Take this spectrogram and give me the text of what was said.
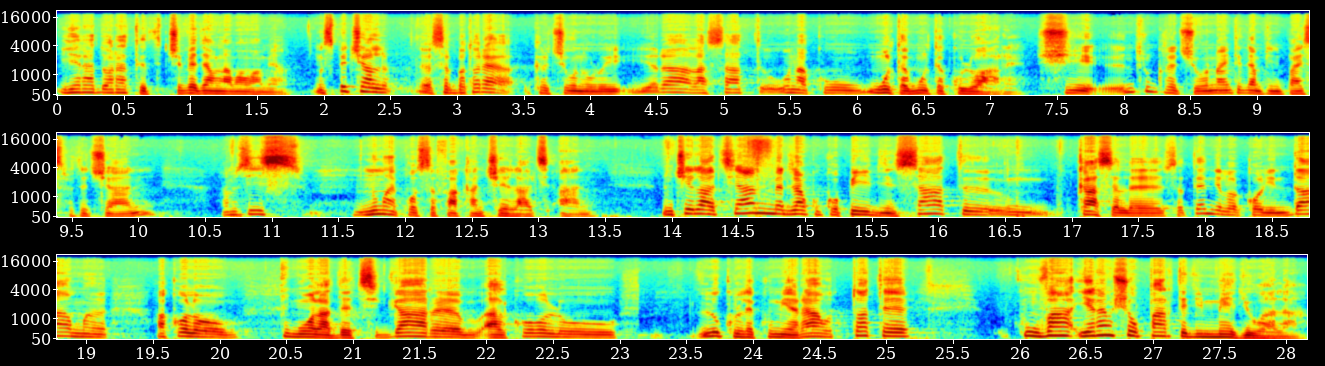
era doar atât ce vedeam la mama mea. În special, sărbătoarea Crăciunului era lăsat una cu multă, multă culoare. Și într-un Crăciun, înainte de a împlini 14 ani, am zis, nu mai pot să fac ca în ceilalți ani. În ceilalți ani mergeam cu copiii din sat, în casele sătenilor, colindam, acolo fumul ăla de țigară, alcoolul, lucrurile cum erau, toate, cumva, eram și o parte din mediul ăla.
